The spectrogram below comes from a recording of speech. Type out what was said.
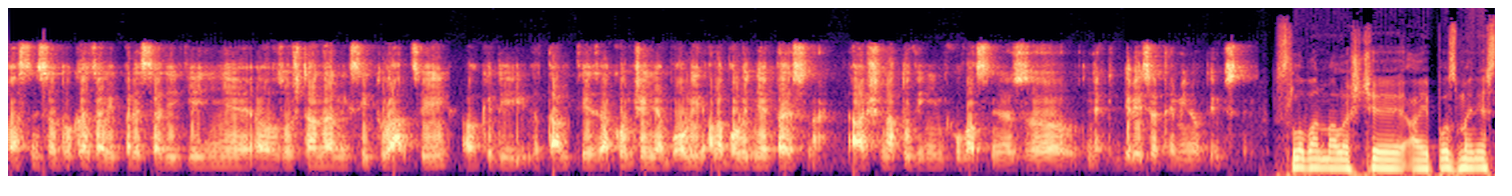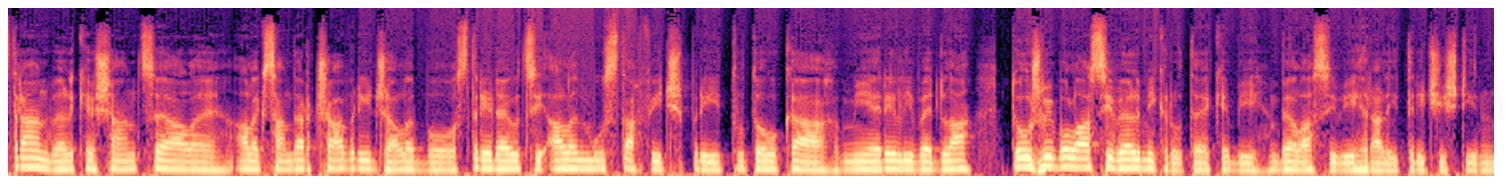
vlastne sa dokázali presadiť jedine e, zo štandardných situácií, e, kedy tam tie zakončenia boli, ale boli nepresné. Až na tú výnimku vlastne z nejakej 90. minúty. Slovan mal ešte aj po zmene strán veľké šance, ale Aleksandar Čavrič alebo striedajúci Alen Mustafič pri tutovkách mierili vedľa. To už by bolo asi veľmi kruté, keby Belasi vyhrali 3 či 4-0.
